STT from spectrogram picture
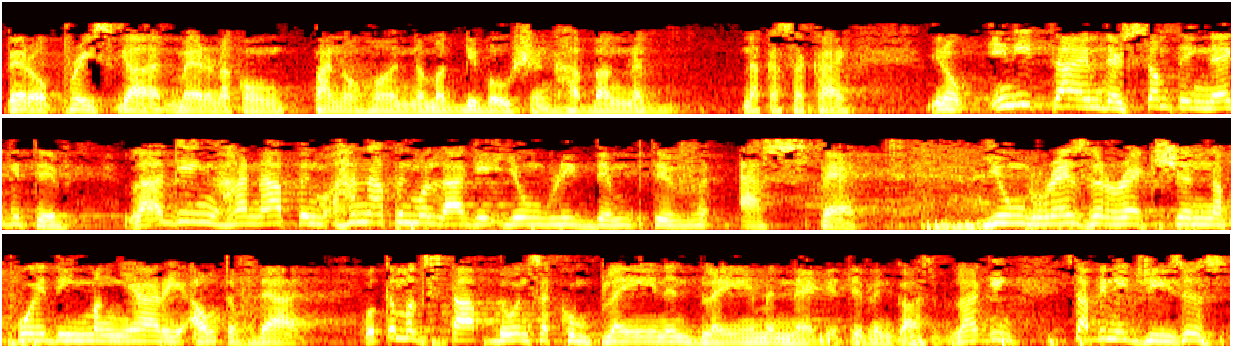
Pero praise God, mayroon akong panahon na mag-devotion habang nag, nakasakay. You know, anytime there's something negative, laging hanapin mo, hanapin mo lagi yung redemptive aspect. Yung resurrection na pwedeng mangyari out of that. Huwag ka mag-stop doon sa complain and blame and negative and gossip. Laging, sabi ni Jesus,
